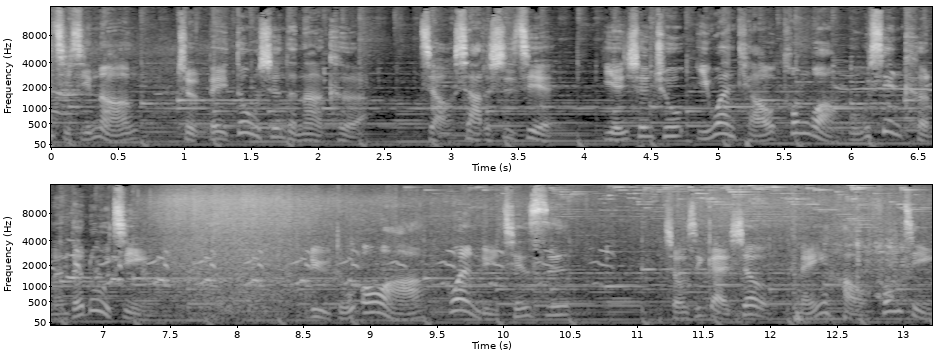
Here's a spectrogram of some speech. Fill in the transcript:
起行囊，准备动身的那刻，脚下的世界延伸出一万条通往无限可能的路径。旅途 OR 万缕千丝，重新感受美好风景。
